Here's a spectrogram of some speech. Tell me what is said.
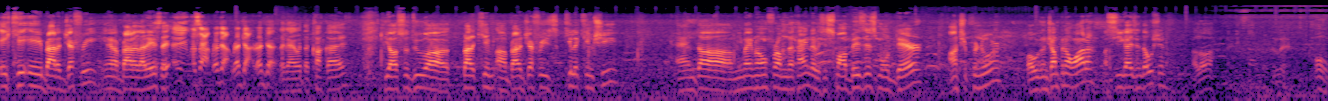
aka brother Jeffrey. You know, brother that is. Say, hey, what's up, Raja, Raja, Raja, the guy with the cock eye. He also do uh, brother Kim, uh, brother Jeffrey's Killer Kimchi, and um, you might know from the kind of his small business, Modere, entrepreneur. But we're gonna jump in the water. I'll see you guys in the ocean. Aloha. Oh,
